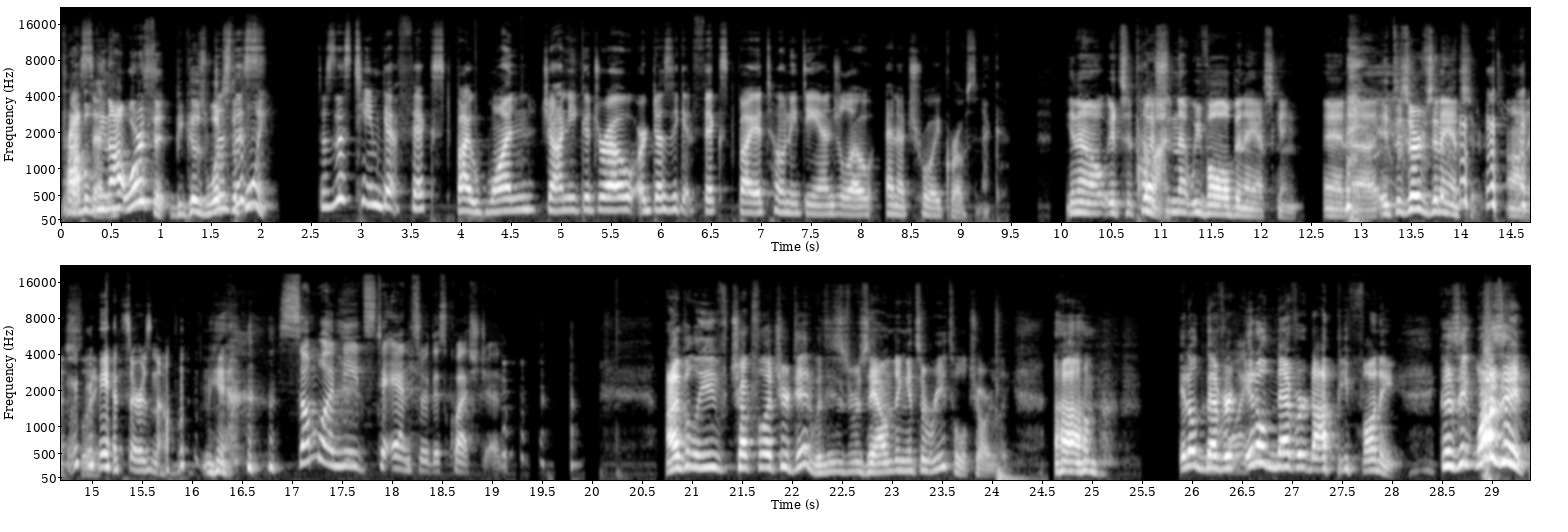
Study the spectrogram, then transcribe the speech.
probably Listen. not worth it because what's the this- point? Does this team get fixed by one Johnny Gaudreau, or does it get fixed by a Tony DeAngelo and a Troy Grosenick? You know, it's a Come on. question that we've all been asking, and uh, it deserves an answer. Honestly, the answer is no. yeah. Someone needs to answer this question. I believe Chuck Fletcher did with his resounding "It's a retool, Charlie." Um, it'll never, point. it'll never not be funny because it wasn't.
